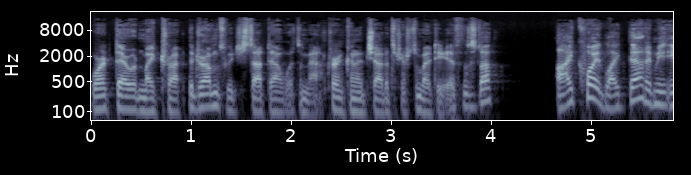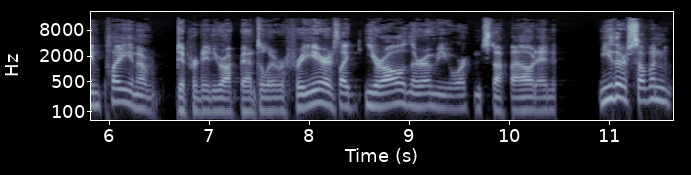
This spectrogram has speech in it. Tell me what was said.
weren't there when Mike tracked the drums. We just sat down with him after and kind of chatted through some ideas and stuff. I quite like that. I mean, in playing in a different indie rock band deliver for years, like you're all in the room, you're working stuff out, and either someone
